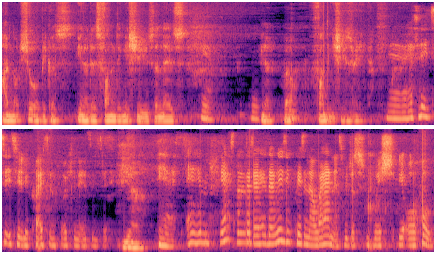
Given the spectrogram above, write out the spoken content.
I'm not sure because you know there's funding issues and there's yeah. you know well funding issues really. Yeah, it's it's really quite unfortunate, isn't it? Yeah. Yes, um, yes, and there, there is increasing awareness. We just wish or hope,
